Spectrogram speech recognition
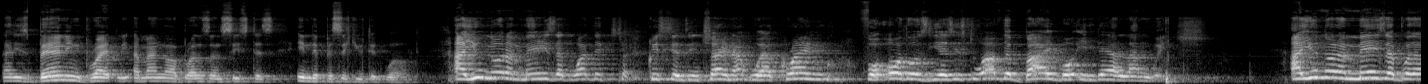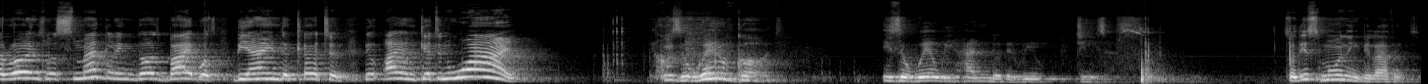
that is burning brightly among our brothers and sisters in the persecuted world. Are you not amazed at what the Christians in China were crying for all those years is to have the Bible in their language? Are you not amazed that Brother Lawrence was smuggling those Bibles behind the curtain, the iron curtain? Why? Because the Word of God is the way we handle the real Jesus. So this morning, beloved,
